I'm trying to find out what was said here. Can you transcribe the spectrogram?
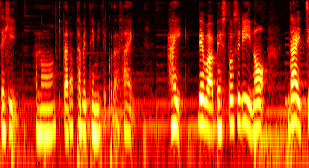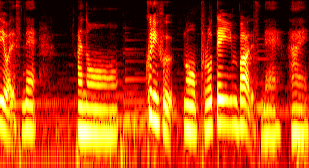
是非あの来たら食べてみてください。はい。ではベスト3の第1位はですねあのクリフのプロテインバーですね。はい。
